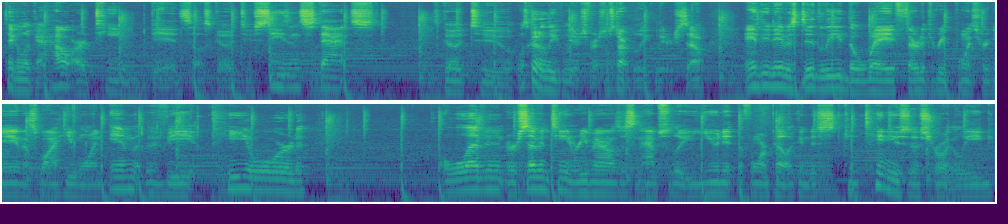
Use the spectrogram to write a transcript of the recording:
take a look at how our team did. So let's go to season stats. Go to let's go to league leaders first. We'll start with league leaders. So Anthony Davis did lead the way, 33 points per game. That's why he won MVP award. 11 or 17 rebounds, just an absolute unit. The former Pelican just continues to destroy the league.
